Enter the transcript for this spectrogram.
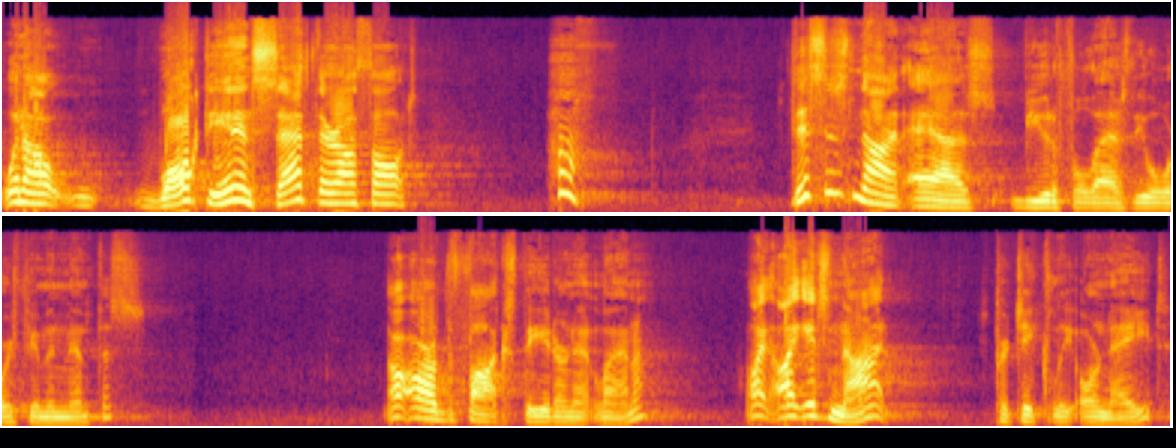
when I walked in and sat there, I thought, huh, this is not as beautiful as the Orpheum in Memphis or, the Fox Theater in Atlanta. Like, like, it's not particularly ornate.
